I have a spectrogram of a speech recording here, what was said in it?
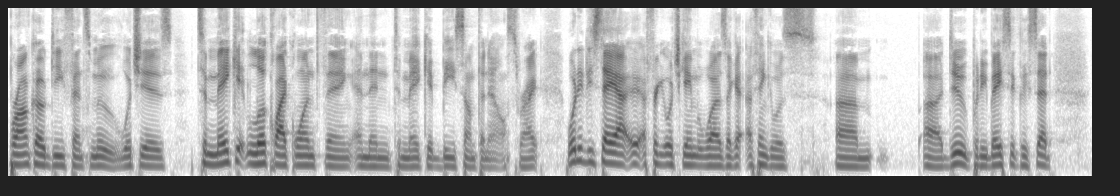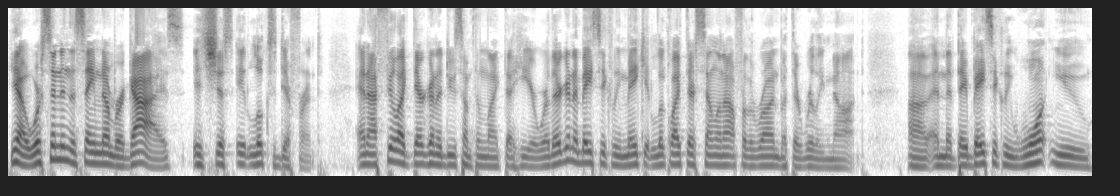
Bronco defense move, which is to make it look like one thing and then to make it be something else, right? What did he say? I, I forget which game it was. I, I think it was um, uh, Duke, but he basically said, "Yeah, we're sending the same number of guys. It's just it looks different." And I feel like they're going to do something like that here, where they're going to basically make it look like they're selling out for the run, but they're really not uh, and that they basically want you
